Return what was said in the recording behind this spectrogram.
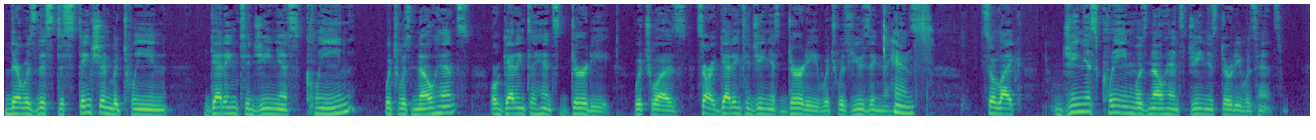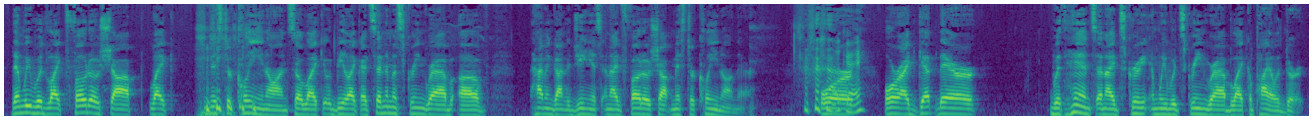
there was this distinction between getting to genius clean, which was no hints, or getting to hints dirty, which was sorry, getting to genius dirty, which was using the hints. hints. So like genius clean was no hints, genius dirty was hints. Then we would like Photoshop like Mr. Clean on. So like it would be like I'd send him a screen grab of having gotten a genius and I'd Photoshop Mr. Clean on there. Or Okay. or I'd get there with hints and I'd screen and we would screen grab like a pile of dirt.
